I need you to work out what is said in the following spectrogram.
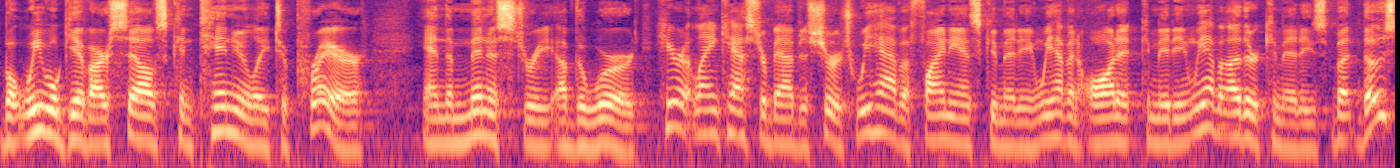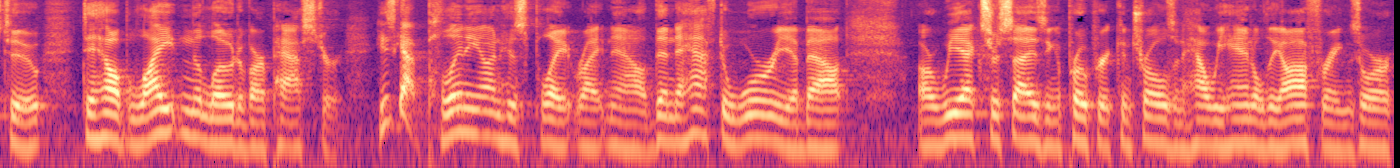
But we will give ourselves continually to prayer and the ministry of the word. Here at Lancaster Baptist Church, we have a finance committee and we have an audit committee and we have other committees, but those two to help lighten the load of our pastor. He's got plenty on his plate right now than to have to worry about are we exercising appropriate controls in how we handle the offerings? Or,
